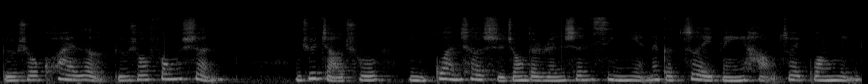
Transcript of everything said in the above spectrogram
比如说快乐，比如说丰盛。你去找出你贯彻始终的人生信念，那个最美好、最光明、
